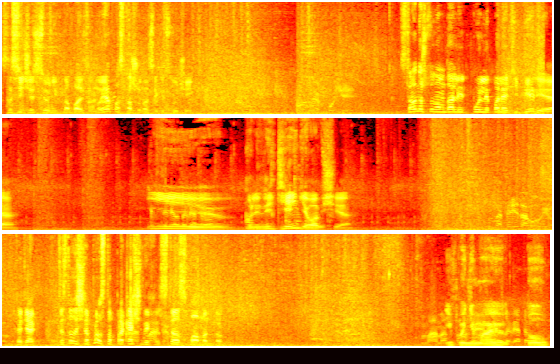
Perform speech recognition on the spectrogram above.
Сносить сейчас все у них на базе, но я посношу на всякий случай. Странно, что нам дали поле поля Тиберия. И, блин, и деньги вообще. На передовую. Хотя, достаточно просто прокачанных стелс-мамонтов. Слушает. понимаю толк,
